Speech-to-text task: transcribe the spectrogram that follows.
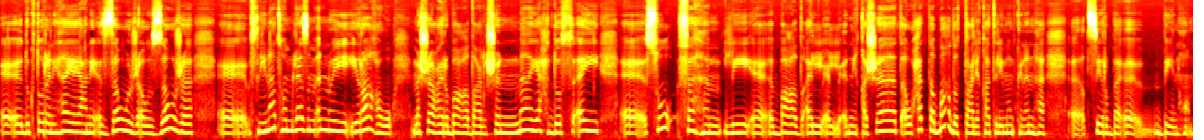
آه، دكتورة نهاية يعني الزوج أو الزوجة آه، اثنيناتهم لازم أنه يراعوا مشاعر بعض علشان ما يحدث أي آه، سوء فهم لبعض النقاشات أو حتى بعض التعليقات اللي ممكن أنها تصير بينهم.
